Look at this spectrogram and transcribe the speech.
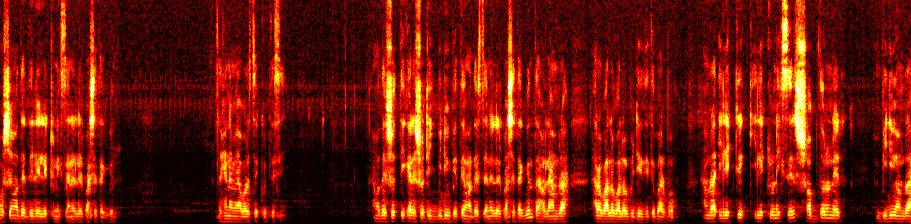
অবশ্যই আমাদের দিলে ইলেকট্রনিক্স চ্যানেলের পাশে থাকবেন। দেখেন আমি আবারও চেক করতেছি। আমাদের সত্যিকারের সঠিক ভিডিও পেতে আমাদের চ্যানেলের পাশে থাকবেন, তাহলে আমরা আরও ভালো ভালো ভিডিও দিতে পারব। আমরা ইলেকট্রিক ইলেকট্রনিক্সের সব ধরনের ভিডিও আমরা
